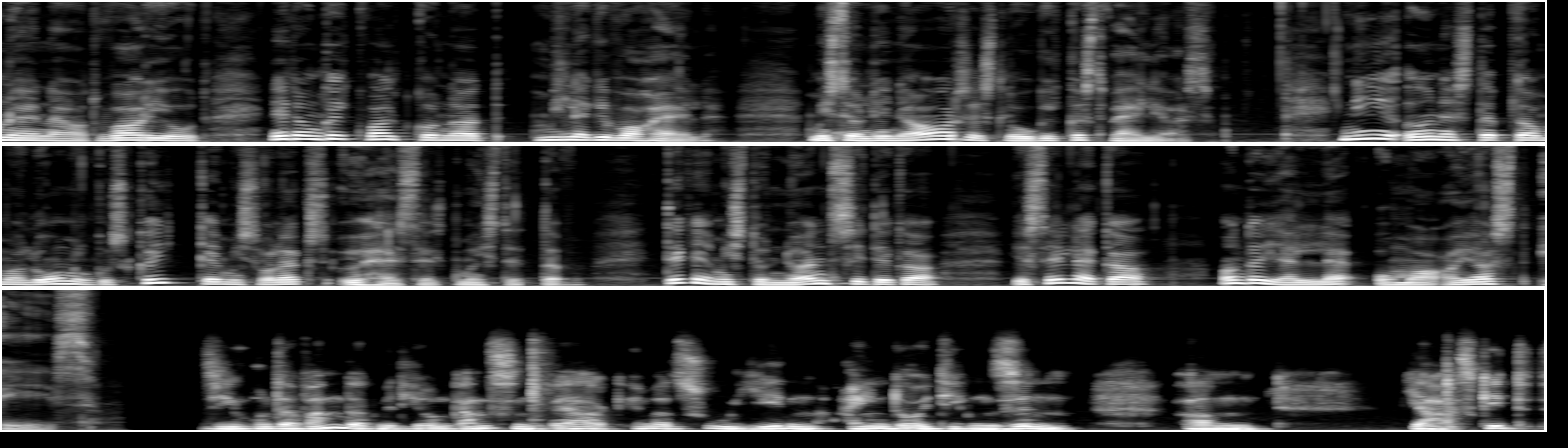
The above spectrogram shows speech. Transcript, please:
unenäod, varjud, need on kõik valdkonnad millegi vahel, mis on lineaarsest loogikast väljas. nii õõnestab ta oma loomingus kõike, mis oleks üheselt mõistetav. tegemist on nüanssidega ja sellega on ta jälle oma ajast ees. Sie unterwandert mit ihrem ganzen Werk immerzu jeden eindeutigen Sinn. Ähm, ja, es geht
